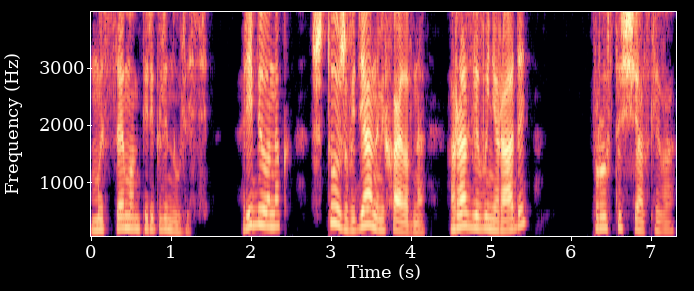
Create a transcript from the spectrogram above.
Мы с Сэмом переглянулись. «Ребенок. Что же вы, Диана Михайловна, разве вы не рады?» «Просто счастлива».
